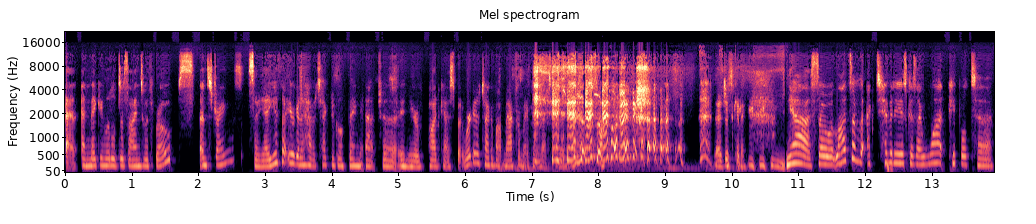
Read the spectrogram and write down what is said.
and, and making little designs with ropes and strings. So yeah, you thought you were going to have a technical thing at uh, in your podcast, but we're going to talk about macrame for the next 20 minutes. So- no, just kidding. Yeah, so lots of activities because I want people to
